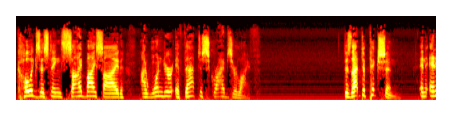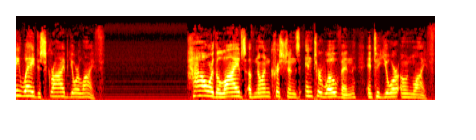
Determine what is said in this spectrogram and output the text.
coexisting side by side. I wonder if that describes your life. Does that depiction in any way describe your life? How are the lives of non Christians interwoven into your own life?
